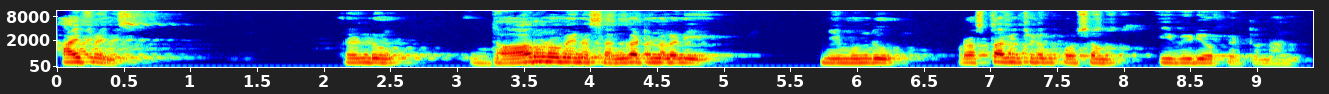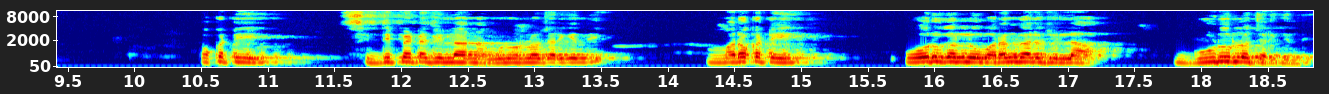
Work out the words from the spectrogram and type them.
హాయ్ ఫ్రెండ్స్ రెండు దారుణమైన సంఘటనలని మీ ముందు ప్రస్తావించడం కోసం ఈ వీడియో పెడుతున్నాను. ఒకటి సిద్దిపేట జిల్లా నంగునూరులో జరిగింది. మరొకటి ఓరుగల్లు వరంగల్ జిల్లా గూడూరులో జరిగింది.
